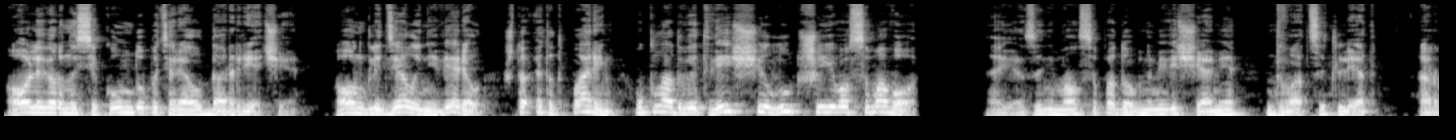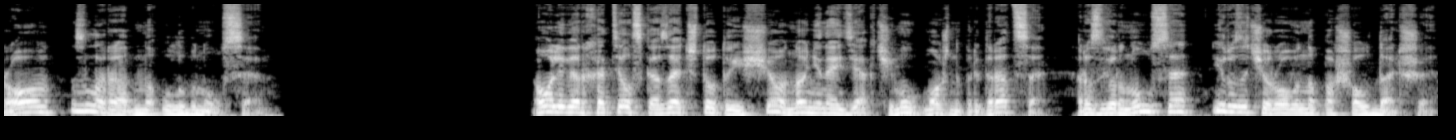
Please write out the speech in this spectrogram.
Оливер на секунду потерял дар речи. Он глядел и не верил, что этот парень укладывает вещи лучше его самого. А я занимался подобными вещами 20 лет. Рон злорадно улыбнулся. Оливер хотел сказать что-то еще, но не найдя к чему можно придраться, развернулся и разочарованно пошел дальше.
